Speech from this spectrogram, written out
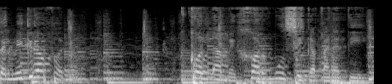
El micrófono con la mejor música para ti.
